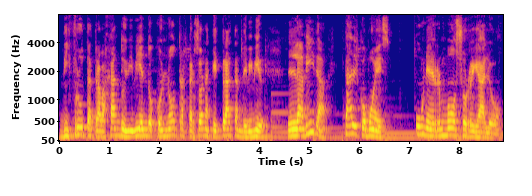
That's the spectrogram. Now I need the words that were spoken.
disfruta trabajando y viviendo con otras personas que tratan de vivir la vida tal como es. Un hermoso regalo.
